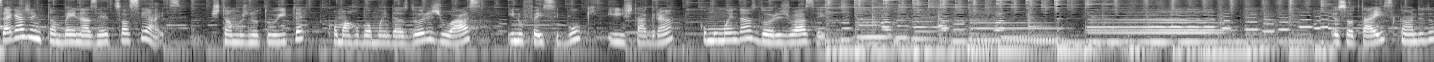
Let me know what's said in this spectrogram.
Segue a gente também nas redes sociais. Estamos no Twitter como arroba Mãe das Dores Juaz e no Facebook e Instagram como Mãe das Dores Juazeiro. Eu sou Thaís Cândido,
